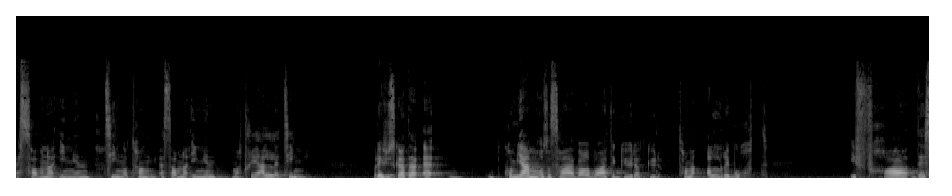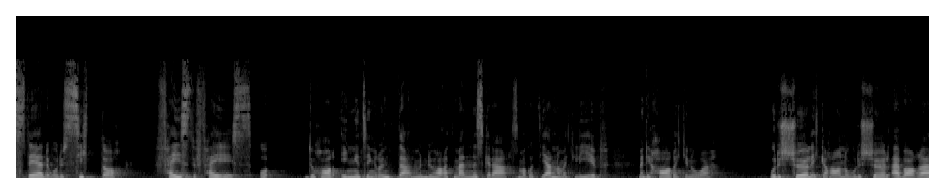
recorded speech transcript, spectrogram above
jeg savna ingen ting og tang. Jeg savna ingen materielle ting. Og det husker jeg at jeg, jeg kom hjem, og så sa jeg bare ba til Gud at Gud tar meg aldri bort ifra det stedet hvor du sitter face to face og du har ingenting rundt deg, men du har et menneske der som har gått gjennom et liv, men de har ikke noe. Hvor du sjøl ikke har noe, hvor du sjøl er bare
